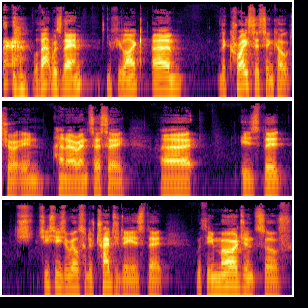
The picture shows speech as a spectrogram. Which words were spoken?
well, that was then, if you like. Um, the crisis in culture in Hannah Arendt's essay uh, is that she sees a real sort of tragedy is that with the emergence of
